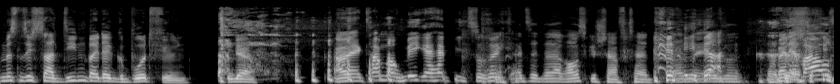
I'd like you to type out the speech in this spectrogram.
müssen sich Sardinen bei der Geburt fühlen. Ja. Aber er kam auch mega happy zurück, als er da rausgeschafft hat. Also Ja. so, weil er war auch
